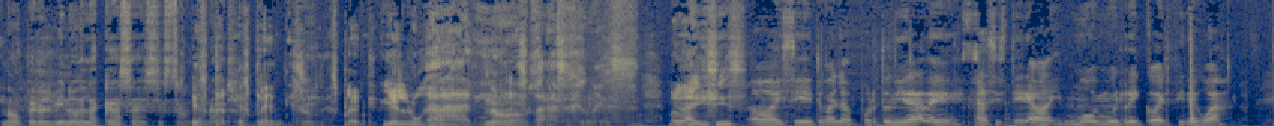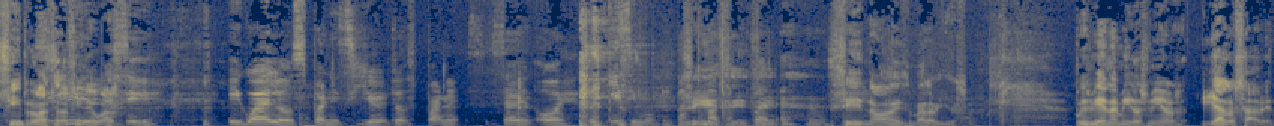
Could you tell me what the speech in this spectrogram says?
y No, pero el vino de la casa es extraordinario. espléndido, espléndido. Y el lugar, y No, el sí, espacio, es- ¿verdad, Isis? Ay, sí, tuve la oportunidad de asistir. Ay, muy, muy rico el fideuá. Sí, probaste la Sí, fideuá. Sí. Igual los panecillos, los panes, saben, ay, riquísimo. El pan Sí, tumaca. sí, Pan, sí. ajá, Sí, no, es maravilloso. Pues bien, amigos míos, ya lo saben.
